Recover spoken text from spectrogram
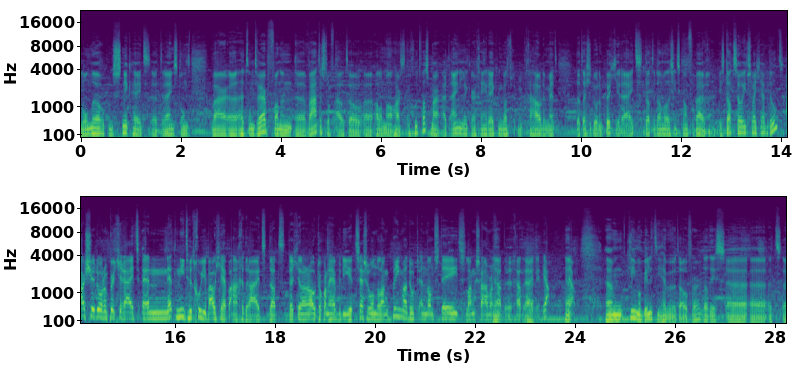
Londen op een snikheet terrein stond. Waar het ontwerp van een waterstofauto allemaal hartstikke goed was. Maar uiteindelijk er geen rekening was gehouden met dat als je door een putje rijdt, dat er dan wel eens iets kan verbuigen. Is dat zoiets wat jij bedoelt? Als je door een putje rijdt en net niet het goede boutje hebt aangedraaid, dat, dat je dan een auto kan hebben die het zes ronden lang prima doet en dan steeds langzamer ja. gaat, gaat rijden. ja. ja. ja. Um, Clean Mobility hebben we het over. Dat is uh, uh, het uh,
